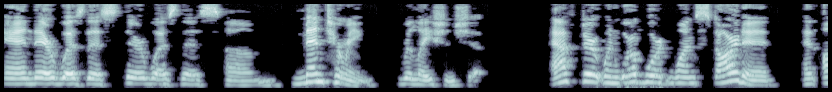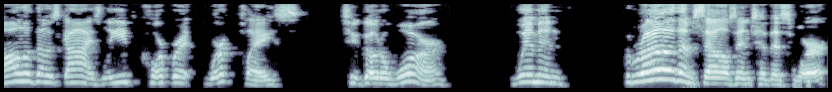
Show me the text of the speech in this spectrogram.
And there was this, there was this um, mentoring relationship. After when World War One started, and all of those guys leave corporate workplace to go to war, women throw themselves into this work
